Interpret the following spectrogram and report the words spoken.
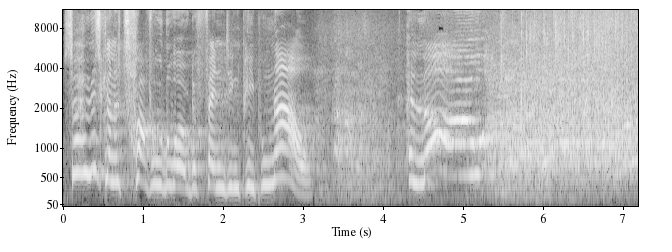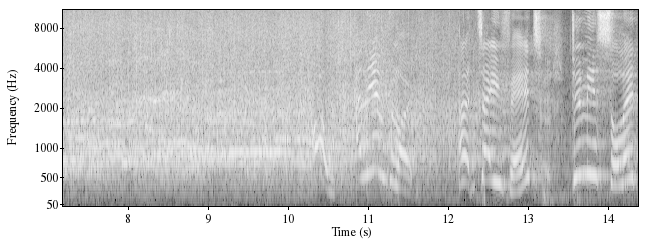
So who's going to travel the world offending people now? Hello? Oh, and the envelope. Uh, David, do me a solid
